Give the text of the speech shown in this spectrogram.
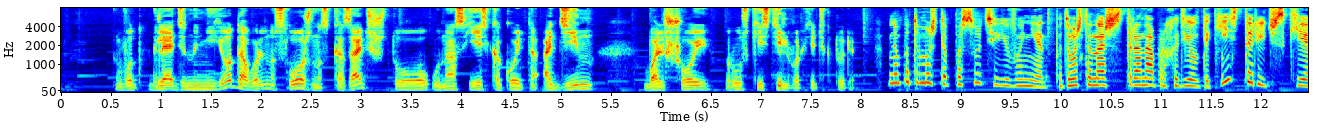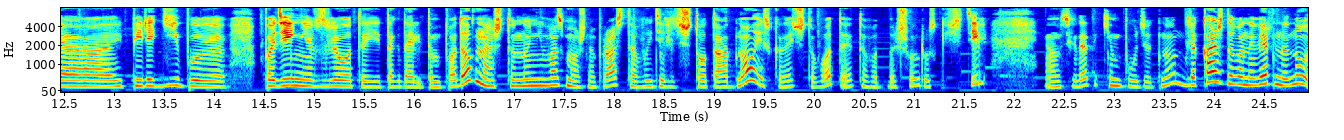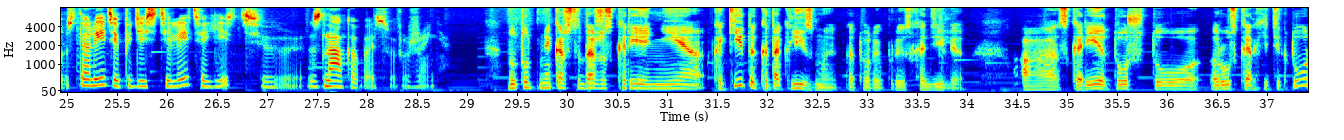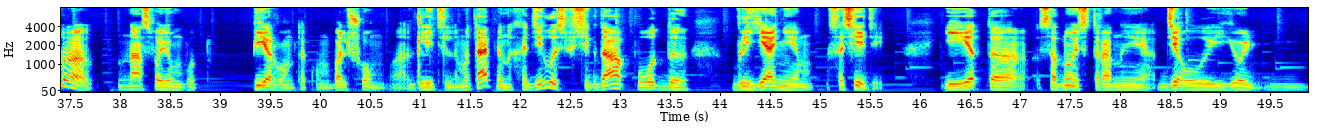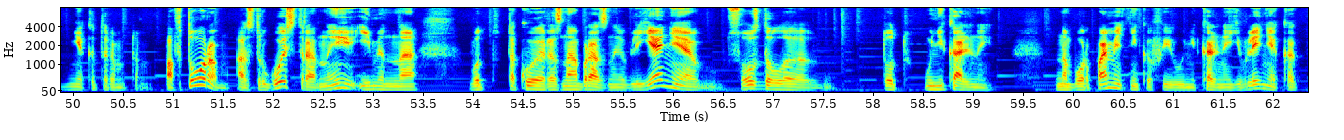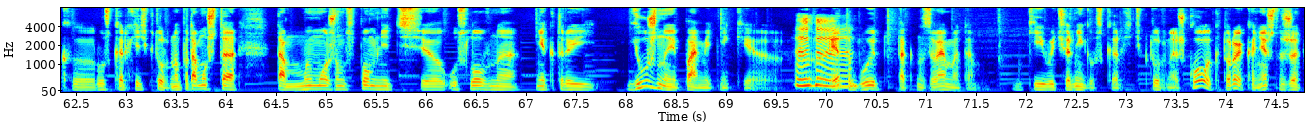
вот глядя на нее, довольно сложно сказать, что у нас есть какой-то один большой русский стиль в архитектуре. Ну, потому что, по сути, его нет. Потому что наша страна проходила такие исторические э, перегибы, падения, взлеты и так далее и тому подобное, что, ну, невозможно просто выделить что-то одно и сказать, что вот это вот большой русский стиль, и он всегда таким будет. Ну, для каждого, наверное, ну, столетия, 50-летия есть э, знаковое сооружение. Ну, тут, мне кажется, даже скорее не какие-то катаклизмы, которые происходили, а скорее то, что русская архитектура на своем вот первом таком большом а, длительном этапе находилась всегда под влиянием соседей. И это, с одной стороны, делало ее некоторым там повтором, а с другой стороны, именно вот такое разнообразное влияние создало тот уникальный набор памятников и уникальное явление, как э, русская архитектура. Ну, потому что там мы можем вспомнить э, условно некоторые южные памятники. Угу. Это будет так называемая там Киево-Черниговская архитектурная школа, которая, конечно же,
